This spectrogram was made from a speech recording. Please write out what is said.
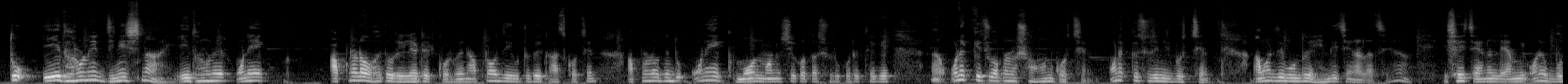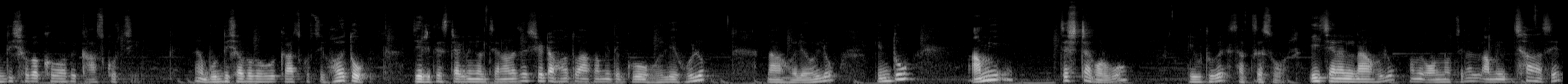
তো এই ধরনের জিনিস না, এই ধরনের অনেক আপনারাও হয়তো রিলেটেড করবেন, আপনারাও যে ইউটিউবে কাজ করছেন, আপনারাও কিন্তু অনেক মন মানসিকতা শুরু করে থেকে অনেক কিছু আপনারা সহন করছেন, অনেক কিছু জিনিস বুঝছেন। আমার যে বন্ধুরা হিন্দি চ্যানেল আছে হ্যাঁ সেই চ্যানেলে আমি অনেক বুদ্ধিসাপেক্ষভাবে কাজ করছি হ্যাঁ বুদ্ধিসাপেক্ষভাবে কাজ করছি। হয়তো যে রিতেশ টেকনিক্যাল চ্যানেল আছে, সেটা হয়তো আগামীতে গ্রো হইলে হলো না হলে হইল, কিন্তু আমি চেষ্টা করব ইউটিউবে সাকসেস হওয়ার। এই চ্যানেল না হলেও আমি অন্য চ্যানেল আমি ইচ্ছা আছে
